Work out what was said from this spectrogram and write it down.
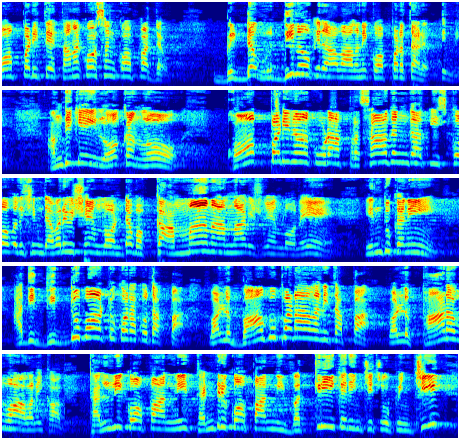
కోప్పడితే తన కోసం కోప్పడ్డావు బిడ్డ వృద్ధిలోకి రావాలని కోప్పడతాడు. అందుకే ఈ లోకంలో కోప్పడినా కూడా ప్రసాదంగా తీసుకోవలసింది ఎవరి విషయంలో అంటే ఒక్క అమ్మా నాన్న విషయంలోనే. ఎందుకని? అది దిద్దుబాటు కొరకు తప్ప వాళ్ళు బాగుపడాలని తప్ప వాళ్ళు పాడవ్వాలని కాదు. తల్లి కోపాన్ని తండ్రి కోపాన్ని వక్రీకరించి చూపించి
